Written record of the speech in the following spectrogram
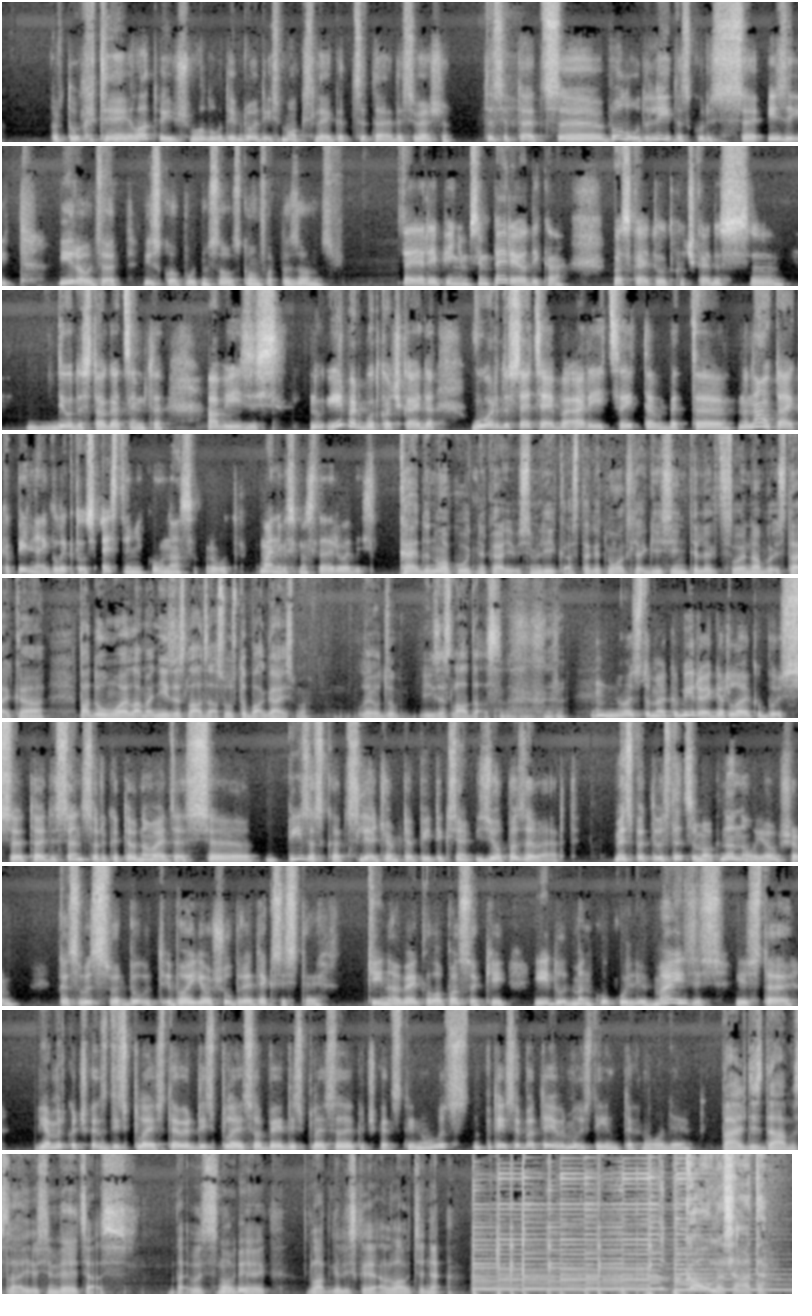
Par to, ka te latviešu valoda ir rodīs mākslīga, citādi sveša. Tas ir tāds uh, valodu lītas, kuras uh, izīt, ieraudzēt, izkopot no savas komforta zonas. Tā arī pieņemsim periodikā, paskaitot kaut kādus uh, 20. gadsimta avīzes nu, ir varbūt kaut kāda vārdu secība arī cita, bet nu, nav tā, ka pilnīgi liktos estiņiku un nesaprotu. Man vismaz tā rodīs. Kāda nākotne, kā jums liekas, tagad mākslīgais intelekts vai nebūs tā, ka padomāja, lai man izaslādzās uztabā gaisma? Lūdzu, izaslādzās. nu, es domāju, ka mierīgi ar laiku būs tādi sensori, ka tev nevajadzēs pīzaskart slieģam, tev pītiks jau pazavērt. Mēs pat visticamāk nenojaušam, kas viss var būt, vai jau šobrīd eksistē. Ķīnā veikalā pasakīja, īdod man kukuļu maizes, izstāja. Jām ir kaut kāds displejs, tev ir displejs, vai bija displejs, vai kaut kāds tāds. Nu, es, patiesībā tie ir mūsdienu tehnoloģija. Paldies, dāmas, lai jums veicās, lai viss notiek latgaļiskajā lauciņā. Kolnesāta!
